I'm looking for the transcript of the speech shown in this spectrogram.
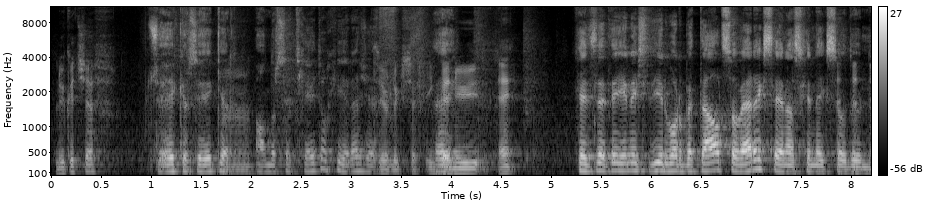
Lukt het, chef? Zeker, zeker. Mm. Anders zit jij toch hier, hè, chef? Tuurlijk, chef. Ik ben nu... Hey. Jij bent de enige die hier wordt betaald. zou erg zijn als je niks zou doen.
